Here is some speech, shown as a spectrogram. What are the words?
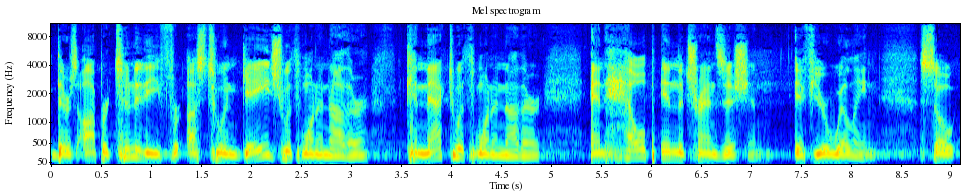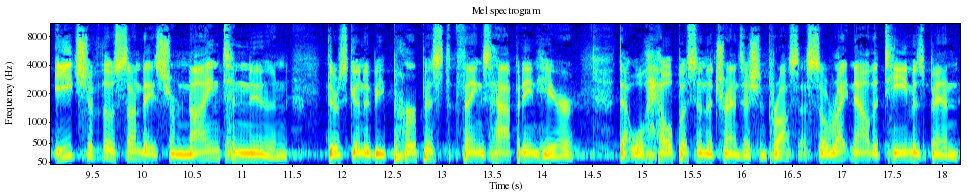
there's opportunity for us to engage with one another, connect with one another, and help in the transition if you're willing. So each of those Sundays from 9 to noon, there's going to be purposed things happening here that will help us in the transition process. So right now, the team has been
